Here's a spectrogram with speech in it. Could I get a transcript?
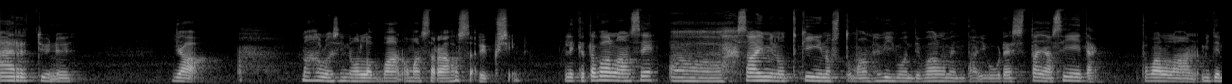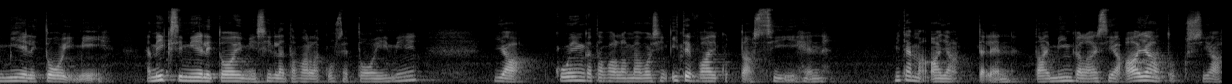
ärtynyt ja mä haluaisin olla vaan omassa rauhassa yksin. Eli tavallaan se äh, sai minut kiinnostumaan hyvinvointivalmentajuudesta ja siitä tavallaan, miten mieli toimii. Ja miksi mieli toimii sillä tavalla, kun se toimii. Ja kuinka tavalla mä voisin itse vaikuttaa siihen, mitä mä ajattelen tai minkälaisia ajatuksia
